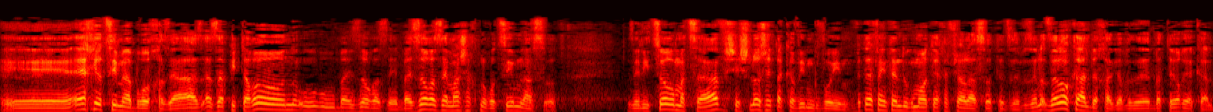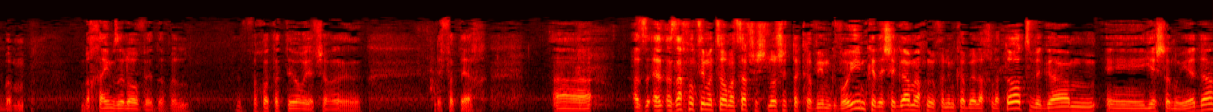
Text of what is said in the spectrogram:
אה, איך יוצאים מהברוך הזה? אז, אז הפתרון הוא, הוא באזור הזה. באזור הזה מה שאנחנו רוצים לעשות זה ליצור מצב ששלושת הקווים גבוהים. ותכף אני אתן דוגמאות איך אפשר לעשות את זה. וזה לא, זה לא קל דרך אגב, זה בתיאוריה קל, בחיים זה לא עובד, אבל לפחות התיאוריה אפשר אה, לפתח. אז, אז אנחנו רוצים ליצור מצב של שלושת הקווים גבוהים, כדי שגם אנחנו יכולים לקבל החלטות וגם אה, יש לנו ידע.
